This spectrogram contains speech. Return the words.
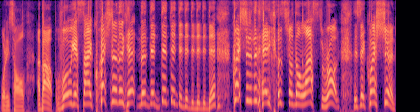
what it's all about before we get started question of the, the, question of the day comes from the last rock there's a question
